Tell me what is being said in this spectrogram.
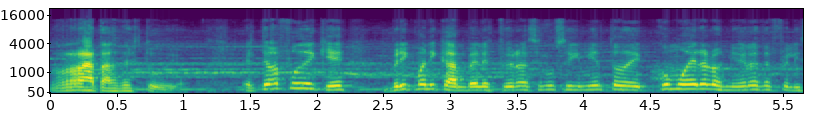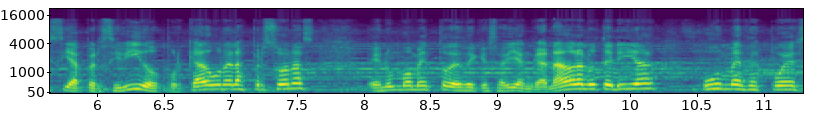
ratas de estudio. El tema fue de que Brickman y Campbell estuvieron haciendo un seguimiento de cómo eran los niveles de felicidad percibidos por cada una de las personas en un momento desde que se habían ganado la lotería, un mes después,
